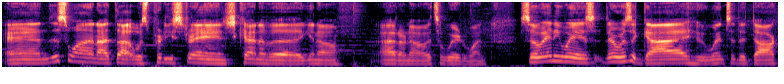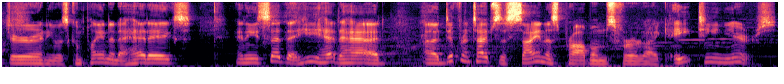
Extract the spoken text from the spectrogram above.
And this one I thought was pretty strange, kind of a, you know, I don't know, it's a weird one. So, anyways, there was a guy who went to the doctor and he was complaining of headaches. And he said that he had had uh, different types of sinus problems for like 18 years.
